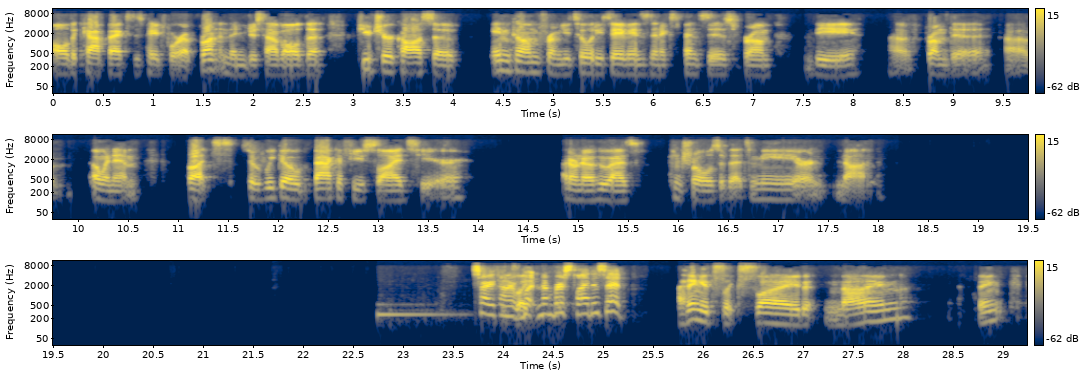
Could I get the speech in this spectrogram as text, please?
all the capex is paid for up front and then you just have all the future costs of income from utility savings and expenses from the uh, from the um, O&M. But so if we go back a few slides here, I don't know who has controls if that's me or not. Sorry, Connor, like- what number slide is it? I think it's like slide nine, I think.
